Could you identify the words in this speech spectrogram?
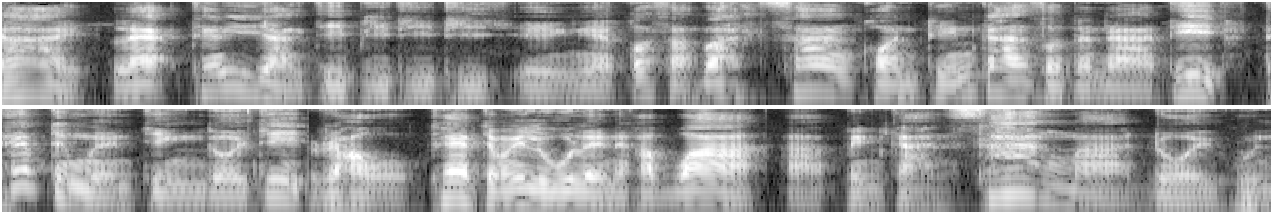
ได้ และเทคโนโลยีอย่าง GPT เองเนี่ยก็สามารถสร้างคอนเทนต์การสนทนาที่แทบจะเหมือนจริง โดยที่เราแทบจะไม่รู้เลยนะครับว่าเป็นการสร้างมาโดยหุ่น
